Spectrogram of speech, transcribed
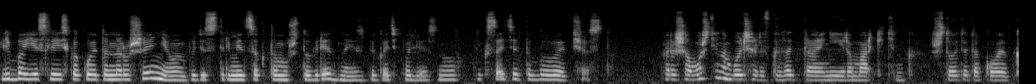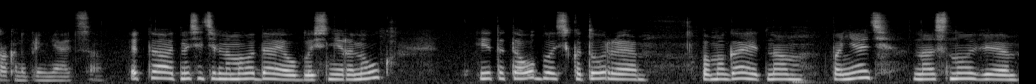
Либо, если есть какое-то нарушение, он будет стремиться к тому, что вредно, и избегать полезного. И, кстати, это бывает часто. Хорошо, можете нам больше рассказать про нейромаркетинг? Что это такое, как оно применяется? Это относительно молодая область нейронаук. И это та область, которая помогает нам понять, на основе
